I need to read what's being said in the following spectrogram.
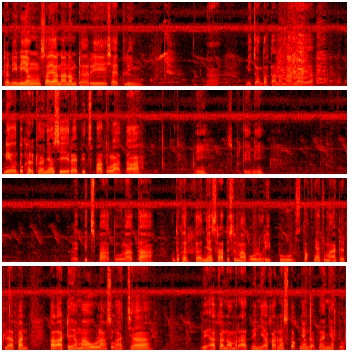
Dan ini yang saya nanam dari seedling. Nah ini contoh tanamannya ya. Ini untuk harganya si rabbit spatulata. Nih seperti ini. Rabbit sepatu lata. Untuk harganya 150.000 stoknya cuma ada 8 kalau ada yang mau langsung aja WA ke nomor admin ya karena stoknya nggak banyak tuh.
